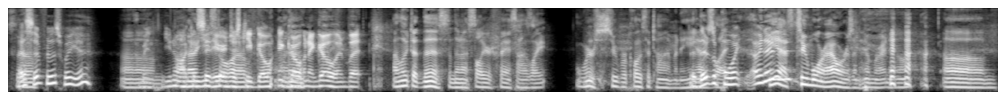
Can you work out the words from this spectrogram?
So, that's it for this week yeah Um, i mean you know i, can you sit here and still just keep going and going and going but I looked at this and then I saw your face. I was like, "We're super close to time." And he there's a like- point i mean He has two more hours in him right now. um,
